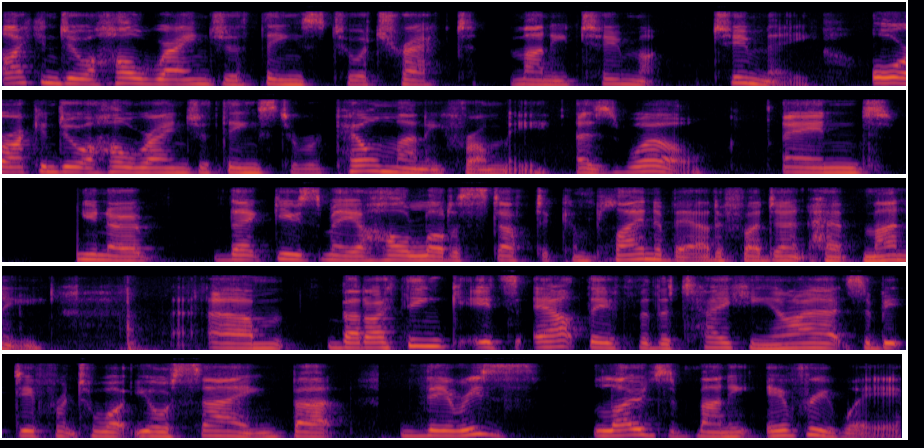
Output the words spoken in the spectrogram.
I can do a whole range of things to attract money to my, to me, or I can do a whole range of things to repel money from me as well. And you know, that gives me a whole lot of stuff to complain about if I don't have money. Um, but I think it's out there for the taking. And I know it's a bit different to what you're saying, but there is loads of money everywhere.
